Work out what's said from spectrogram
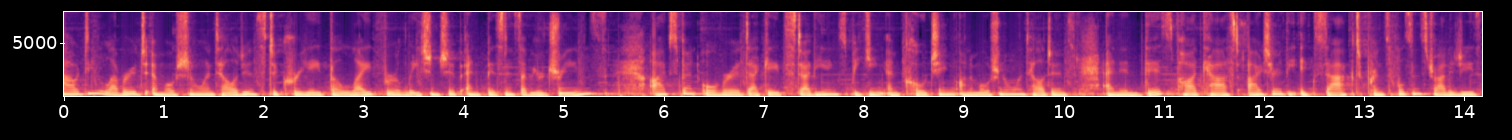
How do you leverage emotional intelligence to create the life, relationship, and business of your dreams? I've spent over a decade studying, speaking, and coaching on emotional intelligence, and in this podcast, I share the exact principles and strategies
